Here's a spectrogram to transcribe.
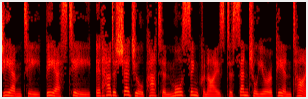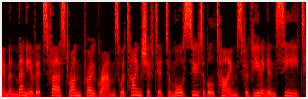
GMT, BST, it had a schedule pattern more synchronized to Central European time and many of its first-run programs were timeshifted to more suitable times for viewing in CET,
